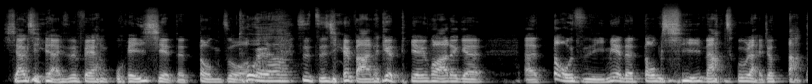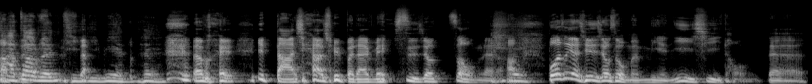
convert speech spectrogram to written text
想起来是非常危险的动作，对啊，是直接把那个天花那个呃豆子里面的东西拿出来就打打到人体里面。嘿那么一打下去，本来没事就中了哈。对不过这个其实就是我们免疫系统的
